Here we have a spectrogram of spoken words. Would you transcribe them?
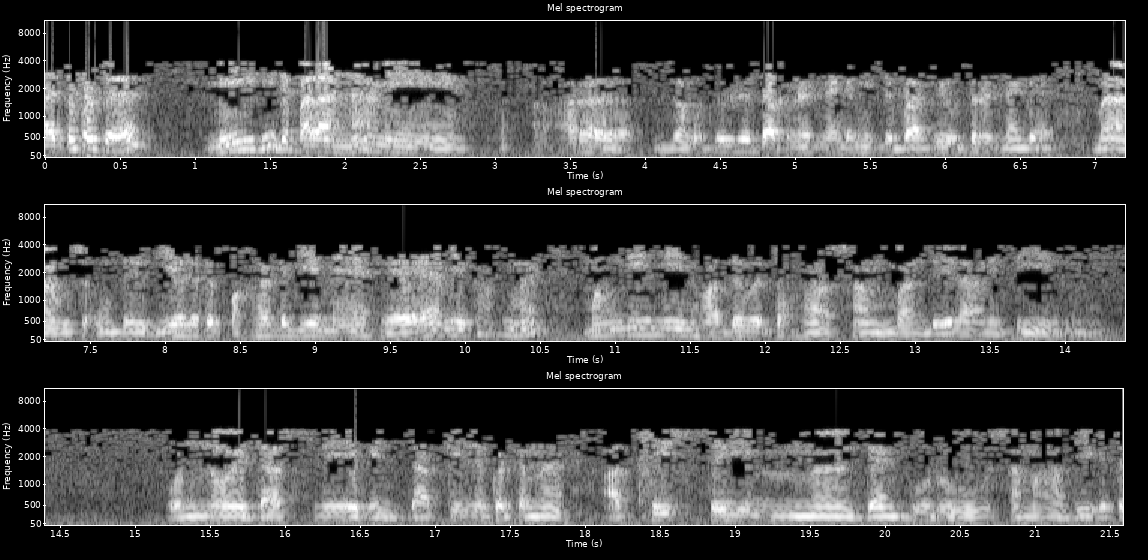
එතකොට මේ විදිහට බලන්න මේ අර ගමුතර දකුණට නැගෙන හිට බාහිර උතරට නැග උද ඉහළට පහළට ගියේ නෑ සෑම එකක්ම මගේ මේ හදවත හා සම්බන්ධ වෙලානේ තියෙන්නේ ඔන්න ඔය දස්වේ වෙන් දකින්නකොටම අතිශයින්ම ගැඹුරු සමාධියකට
